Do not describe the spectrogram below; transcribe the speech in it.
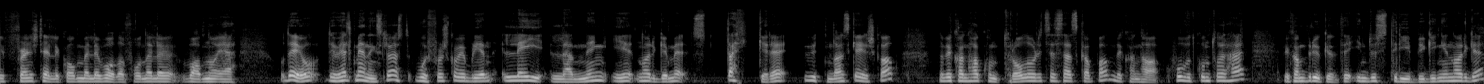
i French Telecom eller Vodafone eller hva det nå er. Og det er, jo, det er, jo, helt meningsløst. Hvorfor skal vi bli en leilending i Norge med sterkere utenlandsk eierskap, når vi kan ha kontroll over disse selskapene, vi kan ha hovedkontor her, vi kan bruke det til industribygging i Norge.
